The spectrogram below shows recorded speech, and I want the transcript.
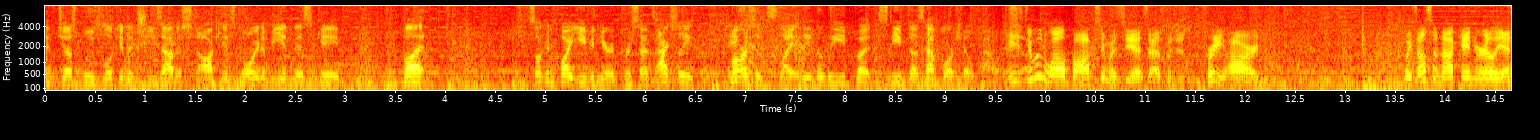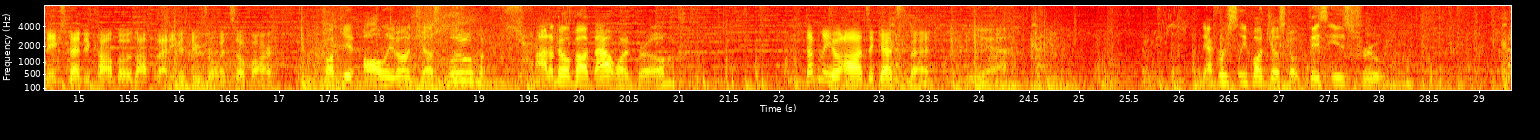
If Just Blue's looking to cheese out a stock, it's going to be in this game. But it's looking quite even here in percents. Actually, Marss slightly the lead, but Steve does have more kill power. He's so. doing well boxing with ZSS, which is pretty hard. But he's also not getting really any extended combos off of any of his neutral wins so far. Fuck it, all in on Just Blue? I don't know about that one, bro. Definitely your odds against that. Yeah. Never sleep on Just Go. This is true.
